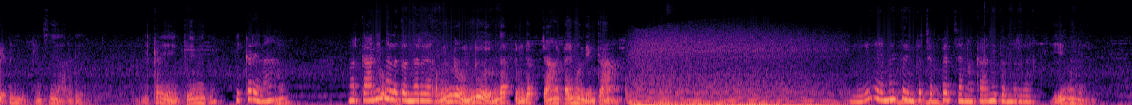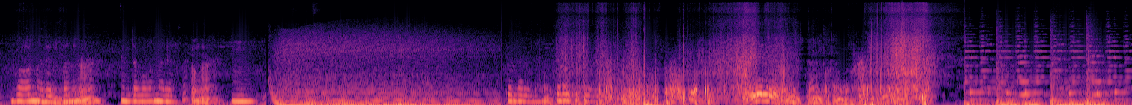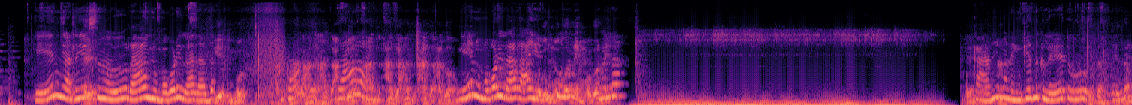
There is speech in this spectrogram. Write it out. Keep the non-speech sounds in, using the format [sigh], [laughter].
పెట్టింది ఫ్రెండ్స్ది ఆల్రెడీ ఇక్కడే ఇక్కడేమైంది ఇక్కడేనా? మరి కానీ మళ్ళీ తొందరగా. ఉండు ఉండు ఇంకా ఇంకా చాలా టైం ఉంది ఇంకా. ఏమైతే ఇంట్లో చెప్పొచ్చాను కానీ తొందరగా. ఏమని? బాగున్నా తెలుసా ఆ? ఎంత బాగున్నా తెలుసా? అవునా. తొందరగా. ఏంది అట్లా చేస్తున్నావు? రా నువ్వు మొగడు కాదా? ఏ నువ్వు కాదా? కానీ మళ్ళీ ఇంకెందుకు లేటు?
